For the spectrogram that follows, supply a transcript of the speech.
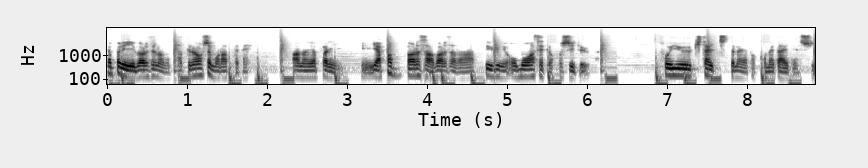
やっぱりバルセロナも立て直してもらってね、あの、やっぱり、やっぱバルサはバルサだなっていうふうに思わせてほしいというか、そういう期待値ってのはやっぱ込めたいですし、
